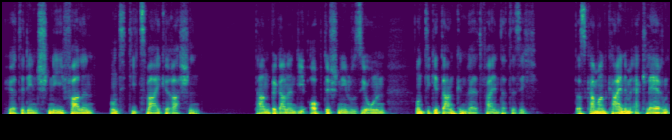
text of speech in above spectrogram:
hörte den Schnee fallen und die Zweige rascheln. Dann begannen die optischen Illusionen und die Gedankenwelt veränderte sich. Das kann man keinem erklären,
